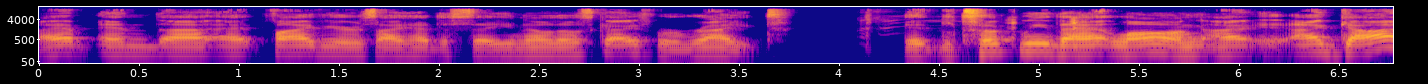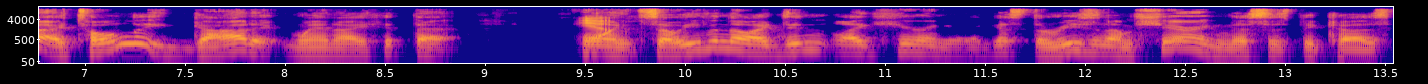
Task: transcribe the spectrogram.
I have, and uh, at five years, I had to say, you know, those guys were right. It took me that long. I I got, I totally got it when I hit that point. Yeah. So even though I didn't like hearing it, I guess the reason I'm sharing this is because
